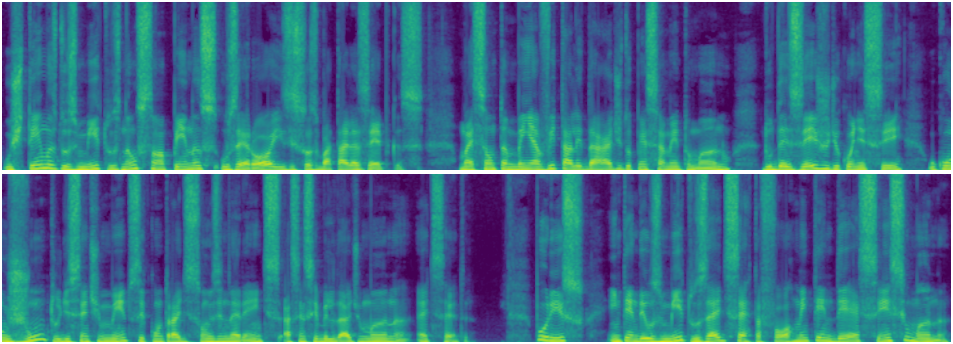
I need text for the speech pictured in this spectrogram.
Os temas dos mitos não são apenas os heróis e suas batalhas épicas, mas são também a vitalidade do pensamento humano, do desejo de conhecer, o conjunto de sentimentos e contradições inerentes à sensibilidade humana, etc. Por isso, entender os mitos é, de certa forma, entender a essência humana,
